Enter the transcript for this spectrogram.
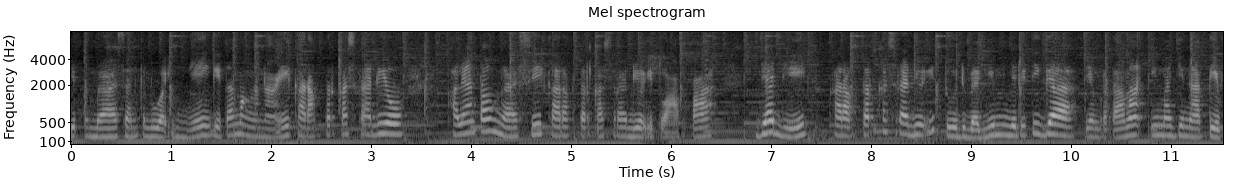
Di pembahasan kedua ini kita mengenai karakter khas radio. Kalian tahu nggak sih karakter khas radio itu apa? Jadi, karakter khas radio itu dibagi menjadi tiga. Yang pertama, imajinatif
